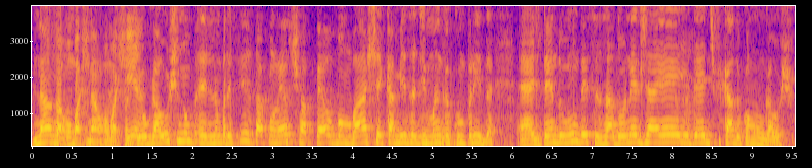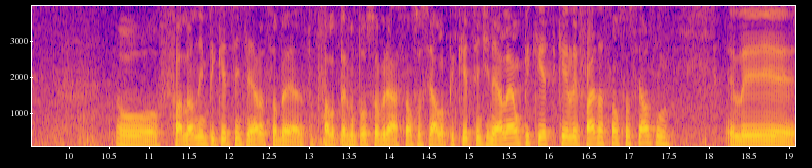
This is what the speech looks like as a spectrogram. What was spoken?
Não, Só não, bombachinha. não. Bombachinha. Porque o gaúcho não, ele não precisa estar com lenço, chapéu, bombacha e camisa de manga comprida. É, ele tendo um desses adornos, ele já é identificado como um gaúcho. O- falando em piquete sentinela, sobre, tu falou, perguntou sobre a ação social. O piquete sentinela é um piquete que ele faz ação social, sim. Ele,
